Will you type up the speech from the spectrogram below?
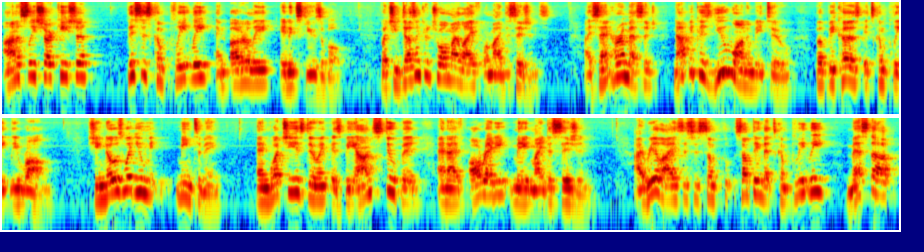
honestly, Sharkeisha, this is completely and utterly inexcusable. But she doesn't control my life or my decisions. I sent her a message not because you wanted me to, but because it's completely wrong. She knows what you me mean to me, and what she is doing is beyond stupid, and I've already made my decision. I realize this is some, something that's completely messed up,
